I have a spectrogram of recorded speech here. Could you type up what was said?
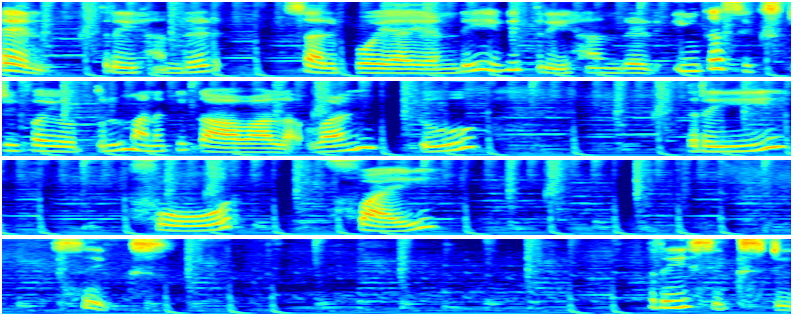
ten three hundred సరిపోయాయండి. ఇవి త్రీ హండ్రెడ్ ఇంకా సిక్స్టీ ఫైవ్ ఒత్తులు మనకి కావాలా? One two three four five six. Three sixty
